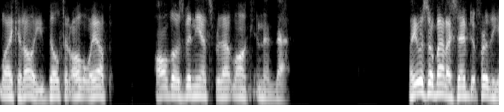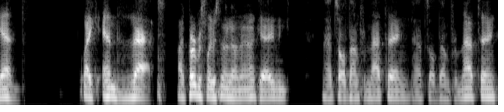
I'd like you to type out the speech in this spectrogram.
Like at all. You built it all the way up all those vignettes for that long and then that. Like it was so bad, I saved it for the end. Like, and that. I purposely was not going, okay, that's all done from that thing. That's all done from that thing.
